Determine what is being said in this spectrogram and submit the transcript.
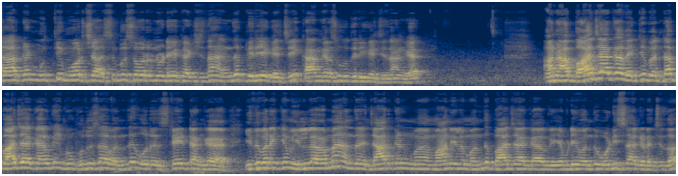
ஜார்க்கண்ட் முத்தி மோர்ச்சா சிபு சோரனுடைய கட்சி தான். அந்த பெரிய கட்சி காங்கிரஸ் உதிரி கட்சி தாங்க ஆனால் பாஜக வெற்றி பெற்றால் பாஜகவுக்கு இப்போ புதுசாக வந்து ஒரு ஸ்டேட் அங்கே இதுவரைக்கும் இல்லாமல் அந்த ஜார்க்கண்ட் மா- மாநிலம் வந்து பாஜகவுக்கு எப்படி வந்து ஒடிசா கிடைச்சதோ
